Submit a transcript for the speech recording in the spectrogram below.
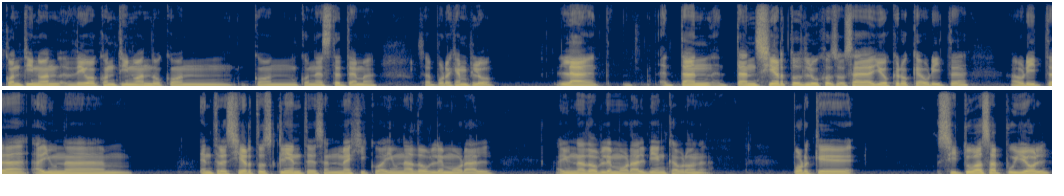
Continuando, digo, continuando con, con, con este tema, o sea, por ejemplo, la, tan, tan ciertos lujos, o sea, yo creo que ahorita, ahorita hay una, entre ciertos clientes en México hay una doble moral, hay una doble moral bien cabrona. Porque si tú vas a Puyol,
